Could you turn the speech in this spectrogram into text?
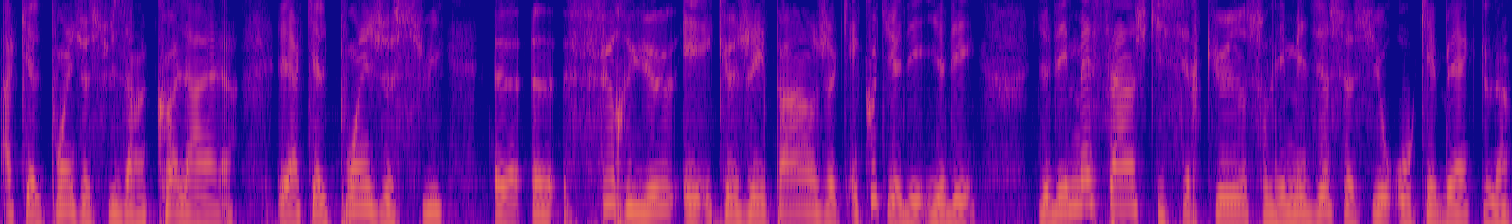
à quel point je suis en colère et à quel point je suis euh, euh, furieux et que j'ai peur. écoute, il y, a des, il, y a des, il y a des messages qui circulent sur les médias sociaux au Québec là,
